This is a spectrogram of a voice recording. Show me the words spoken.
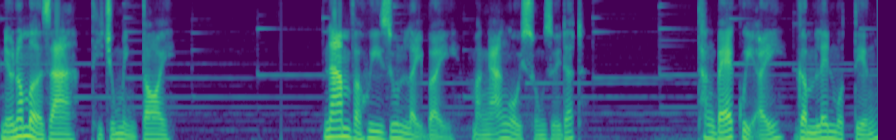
Nếu nó mở ra thì chúng mình toi. Nam và Huy run lẩy bẩy mà ngã ngồi xuống dưới đất. Thằng bé quỷ ấy gầm lên một tiếng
